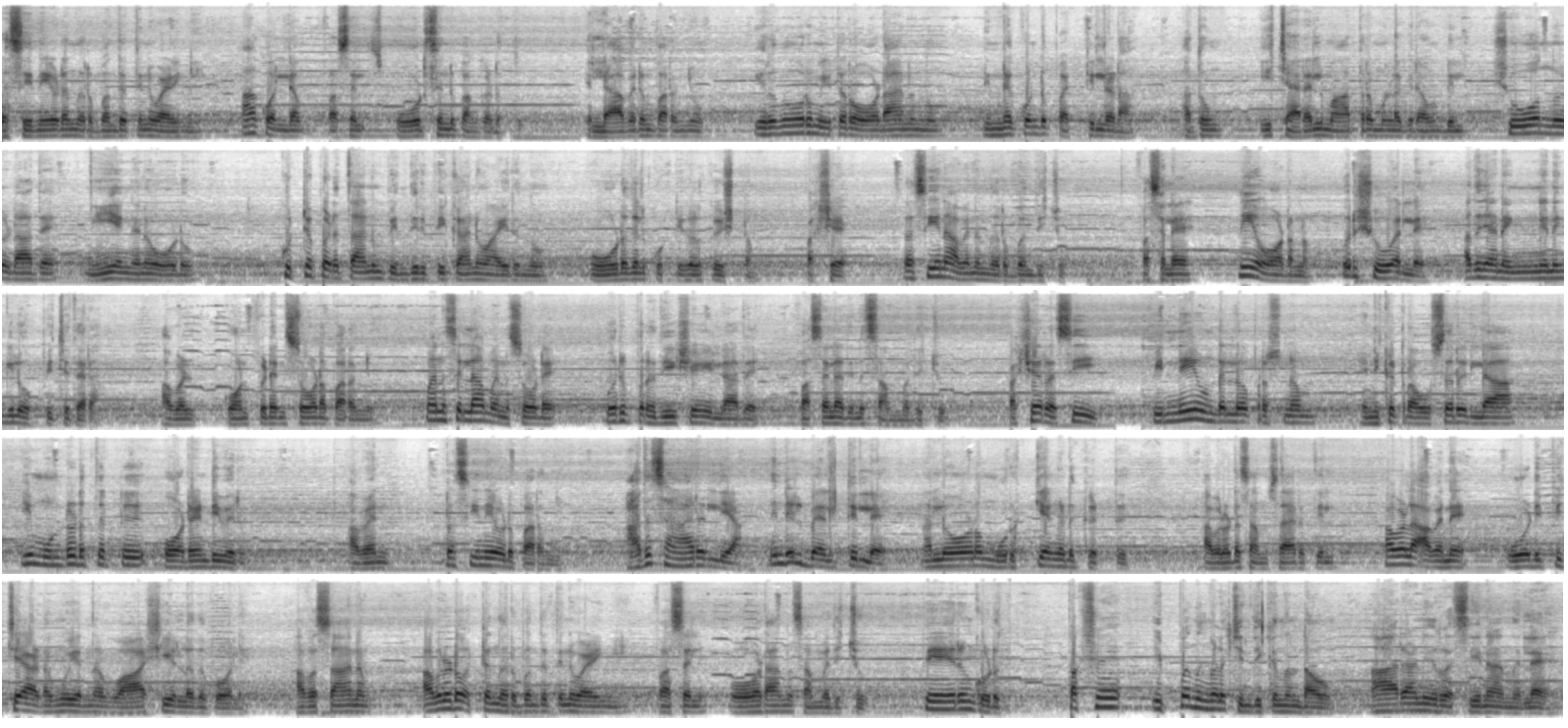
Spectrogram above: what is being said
റസീനയുടെ നിർബന്ധത്തിന് വഴങ്ങി ആ കൊല്ലം ഫസൽ സ്പോർട്സിന് പങ്കെടുത്തു. എല്ലാവരും പറഞ്ഞു ഇരുന്നൂറ് മീറ്റർ ഓടാനൊന്നും നിന്നെക്കൊണ്ട് പറ്റില്ലടാ. അതും ഈ ചരൽ മാത്രമുള്ള ഗ്രൗണ്ടിൽ ഷൂ ഒന്നും ഇടാതെ നീ എങ്ങനെ ഓടും? കുറ്റപ്പെടുത്താനും പിന്തിരിപ്പിക്കാനും ആയിരുന്നു കൂടുതൽ കുട്ടികൾക്ക് ഇഷ്ടം. പക്ഷേ റസീന അവനെ നിർബന്ധിച്ചു. ഫസലെ നീ ഓടണം. ഒരു ഷൂ അല്ലേ? അത് ഞാൻ എങ്ങനെങ്കിലും ഒപ്പിച്ചു തരാം. അവൾ കോൺഫിഡൻസോടെ പറഞ്ഞു. മനസ്സില്ലാ മനസ്സോടെ ഒരു പ്രതീക്ഷയും ഇല്ലാതെ ഫസൽ അതിന് സമ്മതിച്ചു. പക്ഷേ റസി പിന്നെയും ഉണ്ടല്ലോ പ്രശ്നം. എനിക്ക് ട്രൗസർ ഇല്ല ഈ മുണ്ടെടുത്തിട്ട് ഓടേണ്ടി വരും. അവൻ റസീനയോട് പറഞ്ഞു അത് സാരല്ല നിന്റെ ബെൽറ്റ് ഇല്ലേ നല്ലോണം മുറുക്കി അങ്ങോട്ട് കെട്ട്. അവളുടെ സംസാരത്തിൽ അവൾ അവനെ ഓടിപ്പിച്ചേ അടങ്ങൂ എന്ന വാശിയുള്ളതുപോലെ അവസാനം അവളുടെ ഒറ്റ നിർബന്ധത്തിന് വഴങ്ങി ഫസൽ ഓടാന്ന് സമ്മതിച്ചു. പേരും കൊടുത്തു. പക്ഷേ ഇപ്പം നിങ്ങൾ ചിന്തിക്കുന്നുണ്ടാവും ആരാണ് ഈ റസീന എന്നല്ലേ?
